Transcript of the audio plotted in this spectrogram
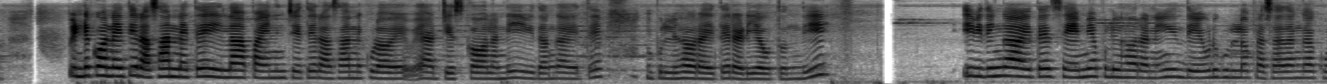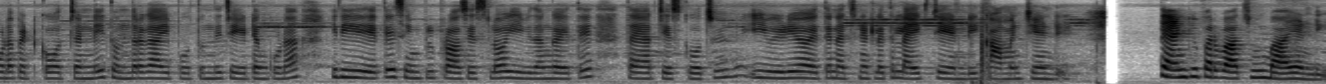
పిండుకొని అయితే రసాన్ని అయితే ఇలా పైనుంచి అయితే రసాన్ని కూడా యాడ్ చేసుకోవాలండి. ఈ విధంగా అయితే పులిహోర అయితే రెడీ అవుతుంది. ఈ విధంగా అయితే సేమియా పులిహోరని దేవుడి గుళ్ళో ప్రసాదంగా కూడా పెట్టుకోవచ్చండి. తొందరగా అయిపోతుంది చేయటం కూడా. ఇది అయితే సింపుల్ ప్రాసెస్లో ఈ విధంగా అయితే తయారు చేసుకోవచ్చు. ఈ వీడియో అయితే నచ్చినట్లయితే లైక్ చేయండి కామెంట్ చేయండి. Thank you for watching. Bye అండి.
